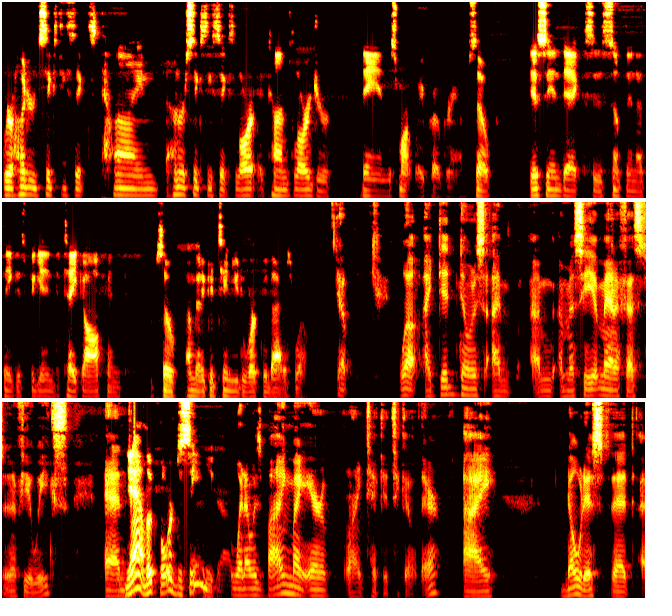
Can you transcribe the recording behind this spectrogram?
we're 166 times 166 lar- times larger than the SmartWay program. So this index is something I think is beginning to take off, and so I'm going to continue to work with that as well. Yep. Well, I did notice I'm I'm I'm going to see it manifest in a few weeks, and yeah, look forward to seeing you. When I was buying my airline ticket to go there, I noticed that uh,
